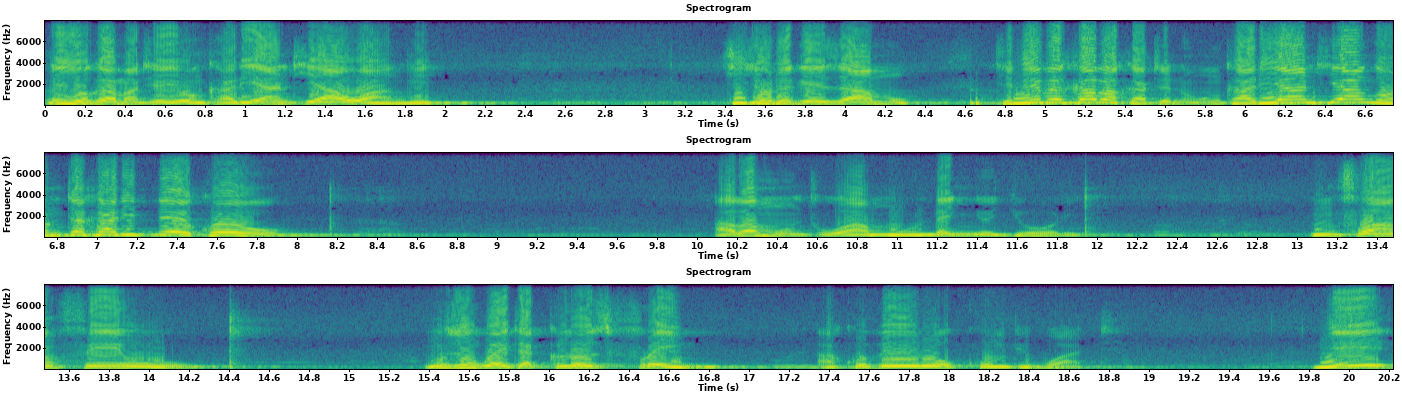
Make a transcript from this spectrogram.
Nayinza okugamba nti eyo nkalya ntya wange? Kikyotegeezaamu tinebekaba kateno nkalya ntya nga ontakaliddeeko? Aba muntu wa munda nnyo gy'oli. Nfanfeewo muzungu ayita close friend akubeera okumpi bwati. Naye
